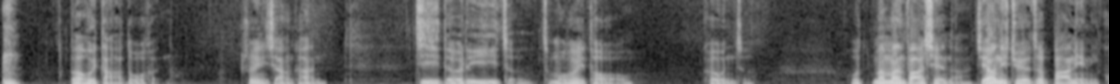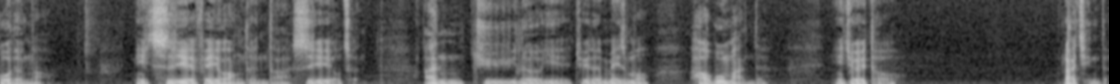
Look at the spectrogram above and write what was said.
不知道会打多狠。所以你想想看，既得利益者怎么会投柯文哲？我慢慢发现啊，只要你觉得这八年你过得很好，你事业飞黄腾达，事业有成，安居乐业，觉得没什么好不满的，你就会投赖清德。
